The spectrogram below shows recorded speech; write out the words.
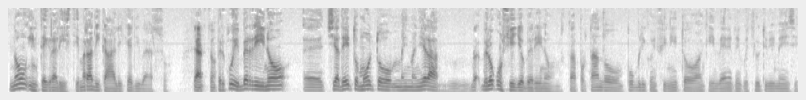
non integralisti ma radicali, che è diverso. Certo. Per cui Berrino eh, ci ha detto molto in maniera, ve lo consiglio Berrino, sta portando un pubblico infinito anche in Veneto in questi ultimi mesi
